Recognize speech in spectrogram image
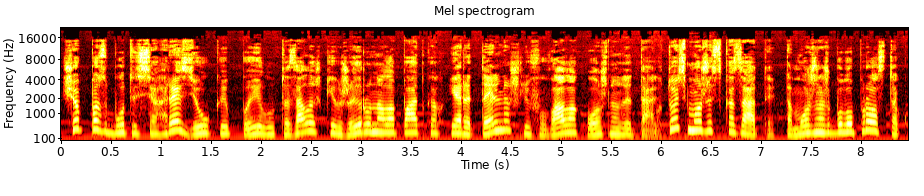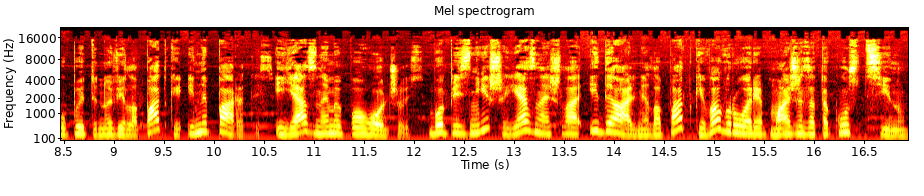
Щоб позбутися грязюки, пилу та залишків жиру на лопатках, я ретельно шліфувала кожну деталь. Хтось може сказати, та можна ж було просто купити нові лопатки і не паритись, і я з ними погоджуюсь. Бо пізніше я знайшла ідеальні лопатки в Аврорі майже за таку ж ціну.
